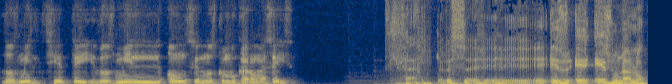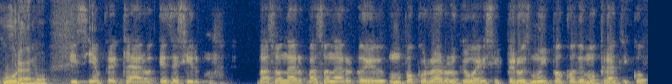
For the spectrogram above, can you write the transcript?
2007 y 2011 nos convocaron a seis. Claro, pero es, es, es, una locura, ¿no? Y siempre, claro, es decir, Va a sonar, va a sonar eh, un poco raro lo que voy a decir, pero es muy poco democrático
